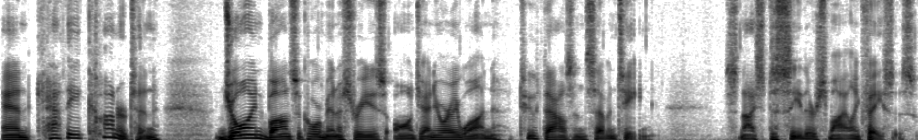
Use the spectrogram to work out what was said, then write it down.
and Kathy Connerton joined Bon Secours Ministries on January 1, 2017. It's nice to see their smiling faces.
